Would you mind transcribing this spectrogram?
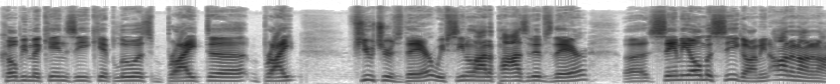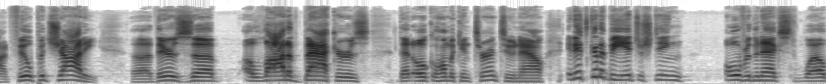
Kobie McKinzie, Kip Lewis, bright, uh, bright futures there. We've seen a lot of positives there. Uh, Sammy Omosigho, I mean, on and on and on. Phil Picciotti. Uh, there's uh, a lot of backers that Oklahoma can turn to now. And it's going to be interesting over the next, well,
